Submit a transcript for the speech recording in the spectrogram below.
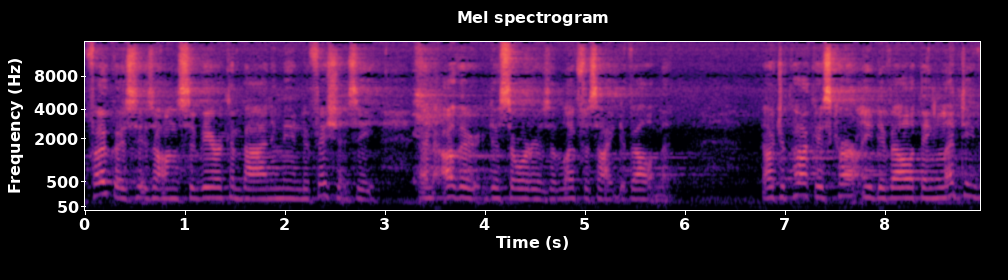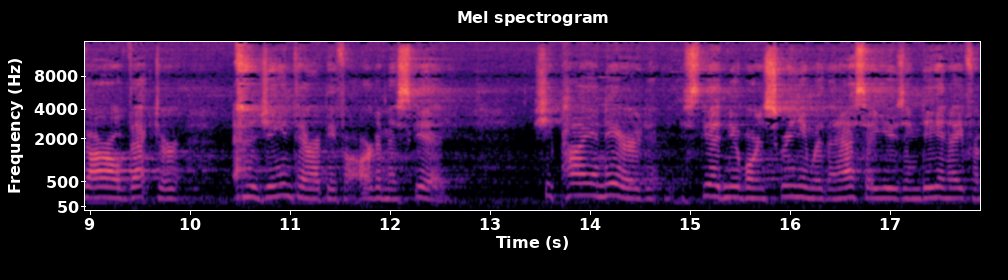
focus is on severe combined immune deficiency and other disorders of lymphocyte development. Dr. Puck is currently developing lentiviral vector gene therapy for Artemis SCID. She pioneered SCID newborn screening with an assay using DNA from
